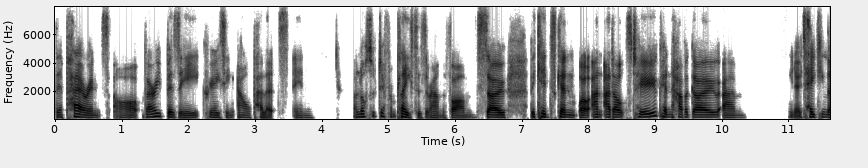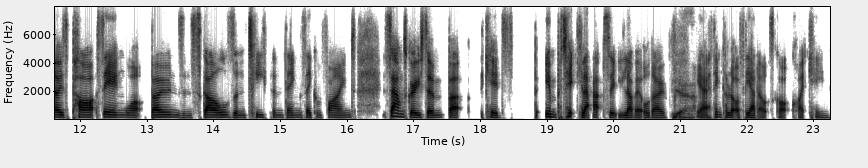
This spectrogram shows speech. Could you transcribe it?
their parents are very busy creating owl pellets in a lot of different places around the farm. So the kids can, well, and adults too, can have a go. Um, you know, taking those apart, seeing what bones and skulls and teeth and things they can find. It sounds gruesome, but the kids in particular absolutely love it. Although, Yeah. yeah, I think a lot of the adults got quite keen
